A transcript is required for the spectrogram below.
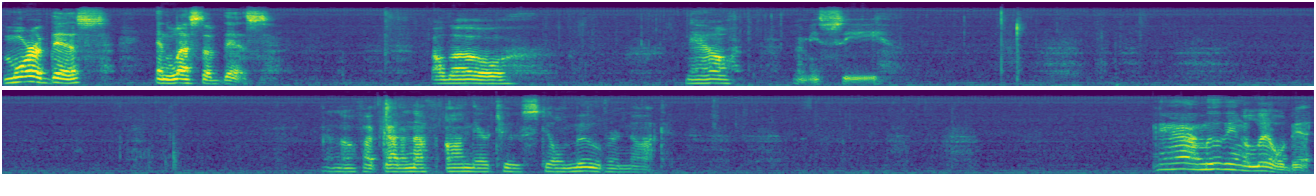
more of this and less of this. Although, now, let me see. I don't know if I've got enough on there to still move or not. Yeah, moving a little bit.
